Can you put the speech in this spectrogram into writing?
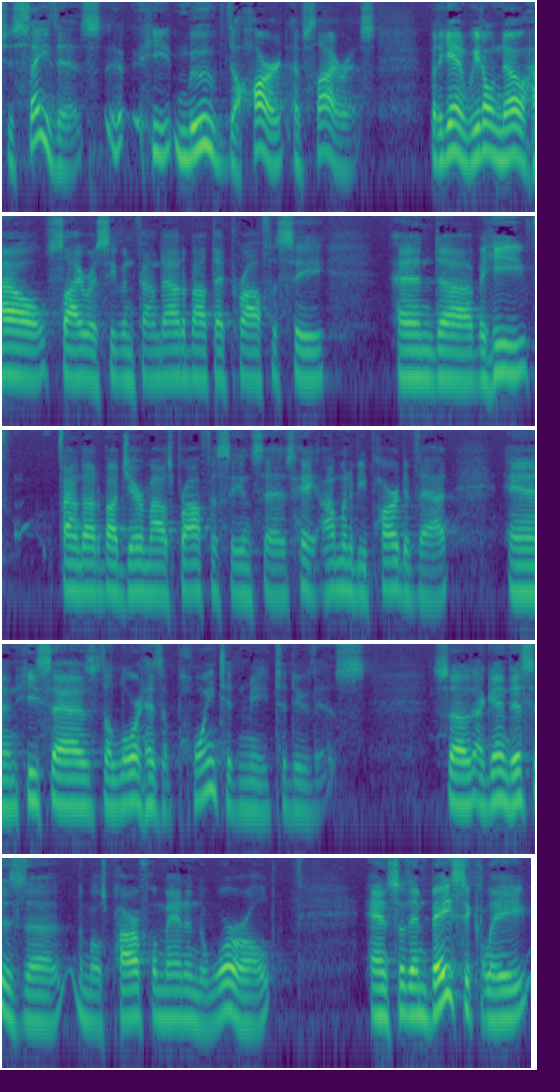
to say this. He moved the heart of Cyrus. But again, we don't know how Cyrus even found out about that prophecy. And, uh, but he found out about Jeremiah's prophecy and says, hey, I'm going to be part of that. And he says, The Lord has appointed me to do this. So, again, this is uh, the most powerful man in the world. And so then basically,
